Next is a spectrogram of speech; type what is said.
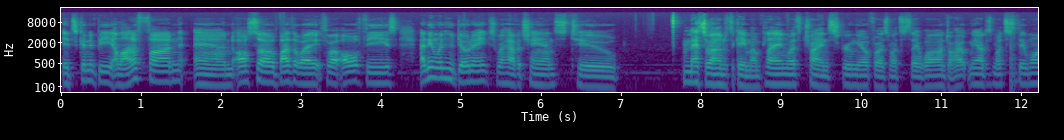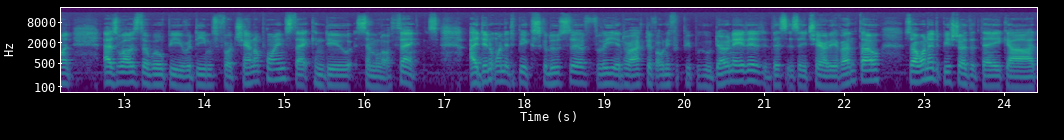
it's going to be a lot of fun, and also, by the way, throughout all of these, anyone who donates will have a chance to mess around with the game I'm playing with, try and screw me over as much as they want or help me out as much as they want, as well as there will be redeems for channel points that can do similar things. I didn't want it to be exclusively interactive only for people who donated. This is a charity event though, so I wanted to be sure that they got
